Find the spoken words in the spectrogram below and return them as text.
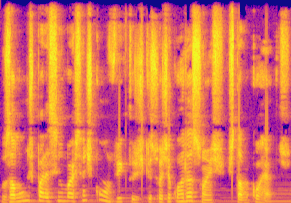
os alunos pareciam bastante convictos de que suas recordações estavam corretas.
